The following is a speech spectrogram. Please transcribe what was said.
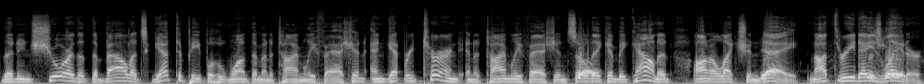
that ensure that the ballots get to people who want them in a timely fashion and get returned in a timely fashion, so they can be counted on election day, not three days sure. later.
